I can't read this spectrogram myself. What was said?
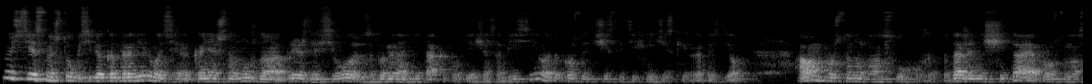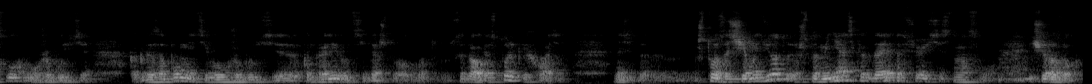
Ну, естественно, чтобы себя контролировать, конечно, нужно прежде всего запоминать не так, как вот я сейчас объяснил, это просто чисто технически как это сделать, а вам просто нужно на слух уже. Даже не считая, просто на слух вы уже будете, когда запомните, вы уже будете контролировать себя, что вот сыграл я столько и хватит. Значит, что зачем идет, что менять, когда это все, естественно, на слух. Еще разок.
